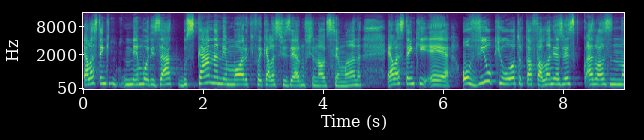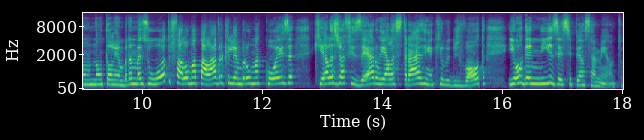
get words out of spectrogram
elas têm que memorizar, buscar na memória o que foi que elas fizeram no final de semana. Elas têm que é, ouvir o que o outro está falando, e às vezes elas não estão lembrando, mas o outro falou uma palavra que lembrou uma coisa que elas já fizeram e elas trazem aquilo de volta e organiza esse pensamento.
